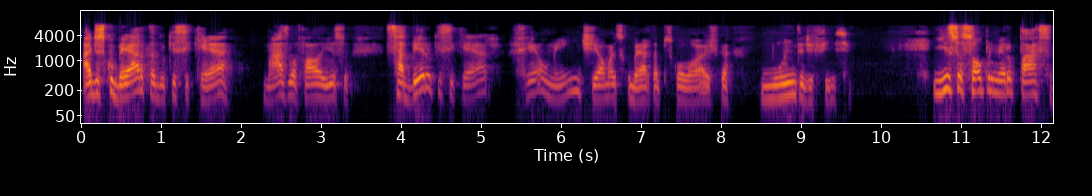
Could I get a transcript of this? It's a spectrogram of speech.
a descoberta do que se quer, Maslow fala isso, saber o que se quer realmente é uma descoberta psicológica muito difícil. E isso é só o primeiro passo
